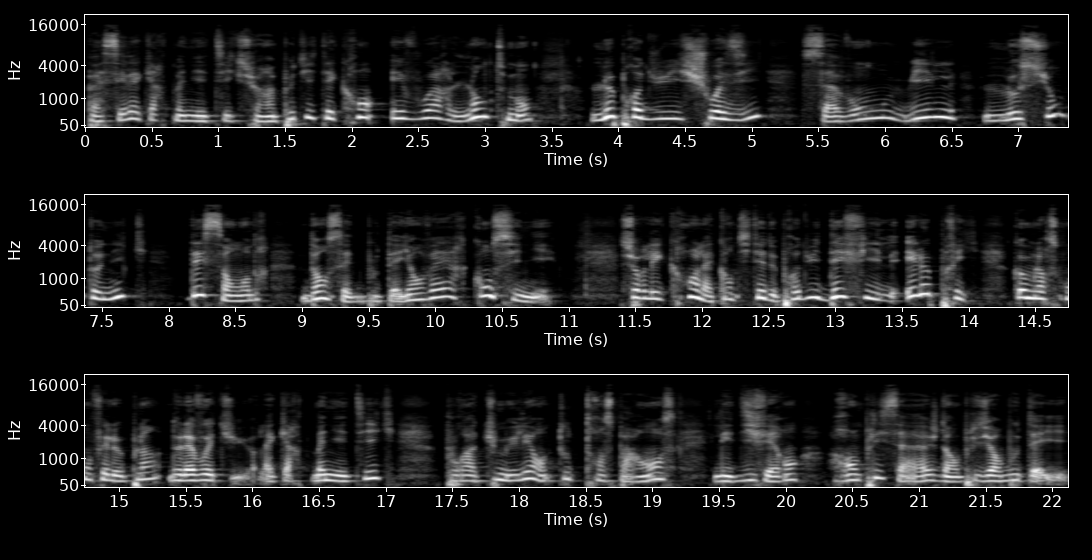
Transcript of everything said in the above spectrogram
passer la carte magnétique sur un petit écran et voir lentement le produit choisi, savon, huile, lotion tonique, descendre dans cette bouteille en verre consignée. Sur l'écran, la quantité de produits défile et le prix, comme lorsqu'on fait le plein de la voiture. La carte magnétique pour accumuler en toute transparence les différents remplissages dans plusieurs bouteilles.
